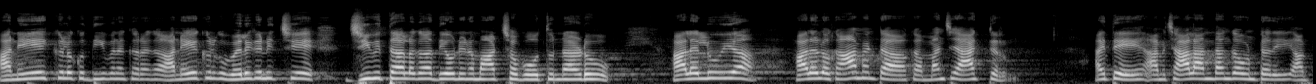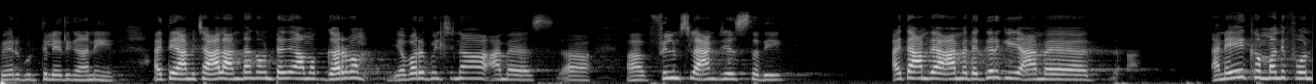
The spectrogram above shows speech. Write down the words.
అనేకులకు దీవెనకరంగా అనేకులకు వెలుగునిచ్చే జీవితాలుగా దేవుడిని మార్చబోతున్నాడు. అలెలుయ వాళ్ళలో ఒక ఆమె అంట ఒక మంచి యాక్టర్. అయితే ఆమె చాలా అందంగా ఉంటుంది ఆమె పేరు గుర్తులేదు కానీ అయితే ఆమె చాలా అందంగా ఉంటుంది ఆమె గర్వం. ఎవరు పిలిచినా ఆమె ఫిల్మ్స్లో యాక్ట్ చేస్తుంది. అయితే ఆమె ఆమె దగ్గరికి ఆమె అనేక మంది ఫోన్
